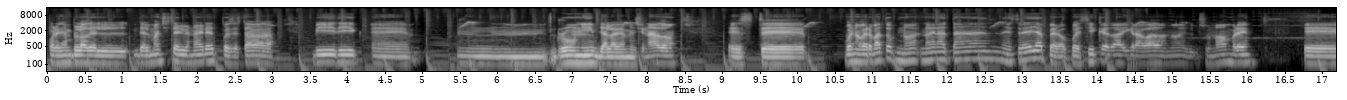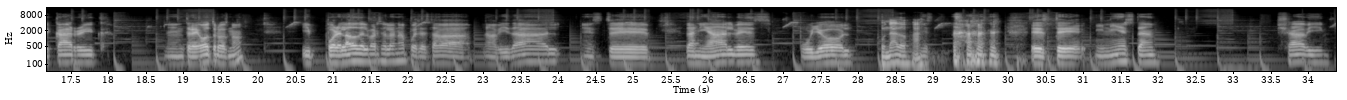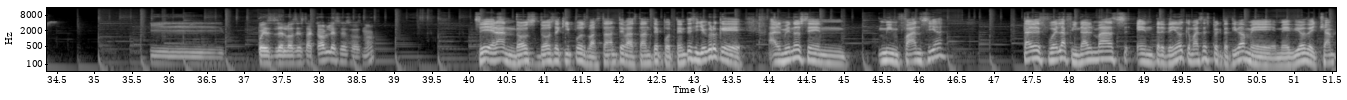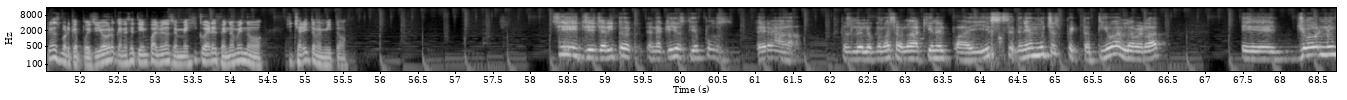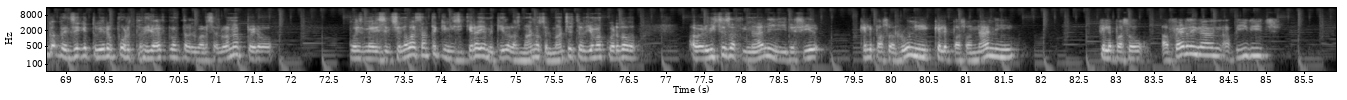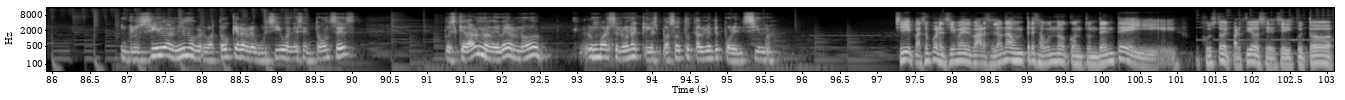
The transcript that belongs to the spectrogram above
por ejemplo, del, Manchester United, pues estaba Vidic, eh, mm, Rooney, ya lo había mencionado, este, bueno, Berbatov no, no, era tan estrella, pero pues sí quedó ahí grabado, ¿no? su nombre, eh, Carrick, entre otros, ¿no? Y por el lado del Barcelona, pues estaba Vidal, este, Dani Alves, Puyol. Funado. Ah. Este, Iniesta, Xavi. Y pues de los destacables esos, ¿no? Sí, eran dos, dos equipos bastante, bastante potentes. Y yo creo que, al menos en mi infancia, tal vez fue la final más entretenido que más expectativa me, dio de Champions, porque pues yo creo que en ese tiempo, al menos en México, era el fenómeno Chicharito, me mito. Sí, Chicharito en aquellos tiempos era pues de lo que más se hablaba aquí en el país. Se tenía mucha expectativa, la verdad. Eh, yo nunca pensé que tuviera oportunidad contra el Barcelona, pero pues me decepcionó bastante que ni siquiera haya metido las manos el Manchester. Yo me acuerdo haber visto esa final y decir qué le pasó a Rooney, qué le pasó a Nani, qué le pasó a Ferdinand, a Vidic, inclusive al mismo Berbatov que era revulsivo en ese entonces, pues quedaron a deber, ¿no? Un Barcelona que les pasó totalmente por encima. Sí, pasó por encima del Barcelona, un 3 a 1 contundente y justo el partido se, se disputó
